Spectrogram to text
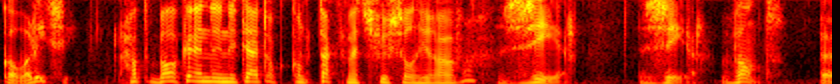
coalitie. Had Balkenende in die tijd ook contact met Schüssel hierover? Zeer, zeer. Want uh,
